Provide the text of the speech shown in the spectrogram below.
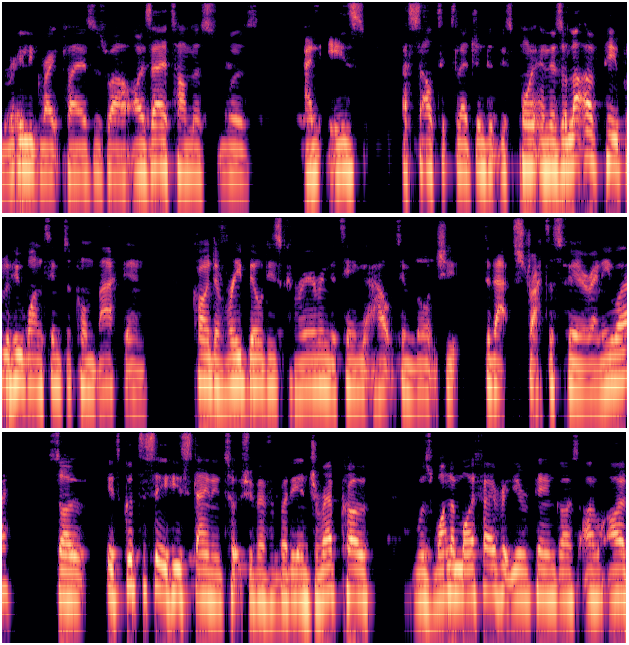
really great players as well. Isaiah Thomas was and is a Celtics legend at this point, and there's a lot of people who want him to come back and kind of rebuild his career in the team that helped him launch it to that stratosphere anyway. So it's good to see he's staying in touch with everybody. And Jerebko was one of my favorite European guys. I, I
